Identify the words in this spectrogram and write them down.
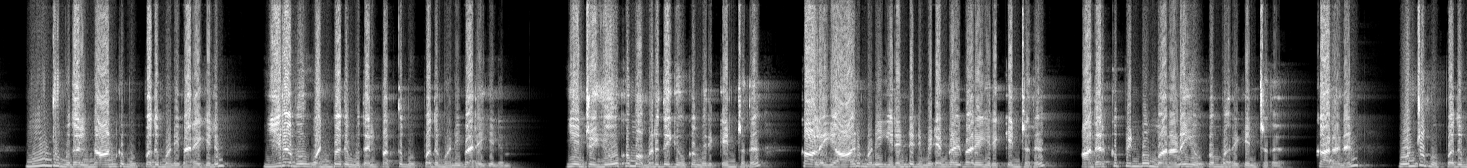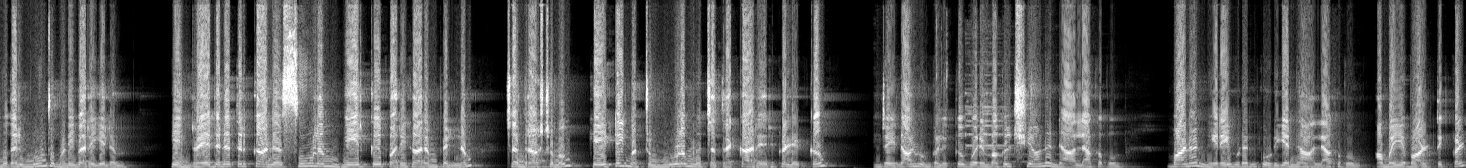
மூன்று முதல் நான்கு முப்பது மணி வரையிலும் இரவு ஒன்பது முதல் பத்து முப்பது மணி வரையிலும். என்ற யோகம் அமிர்த யோகம் இருக்கின்றது. காலை ஆறு மணி இரண்டு நிமிடங்கள் வரை இருக்கின்றது. அதற்கு பின்பு மரண யோகம் வருகின்றது. கரணன் ஒன்று முப்பது முதல் மூன்று மணி வரையிலும். இன்றைய தினத்திற்கான சூலம் மேற்கு பரிகாரம் வெள்ளம் சந்திராஷ்டமம் கேட்டை மற்றும் மூலம் நட்சத்திரக்காரர்களுக்கு இன்றைய நாள் உங்களுக்கு ஒரு மகிழ்ச்சியான நாளாகவும் மன நிறைவுடன் கூடிய நாளாகவும் அமைய வாழ்த்துக்கள்.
